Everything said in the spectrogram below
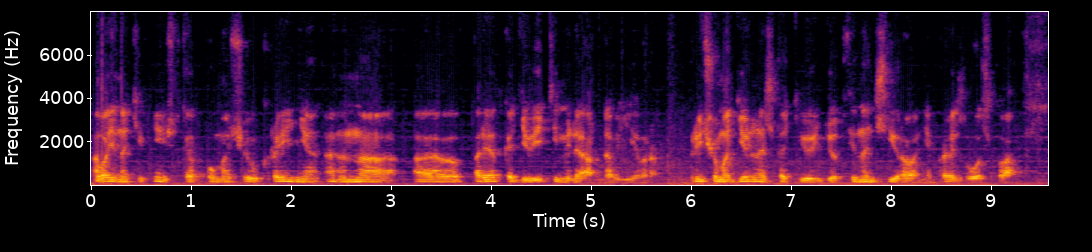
военно-технической помощи Украине э, на э, порядка 9 миллиардов евро. Причем отдельной статьей идет финансирование производства э,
